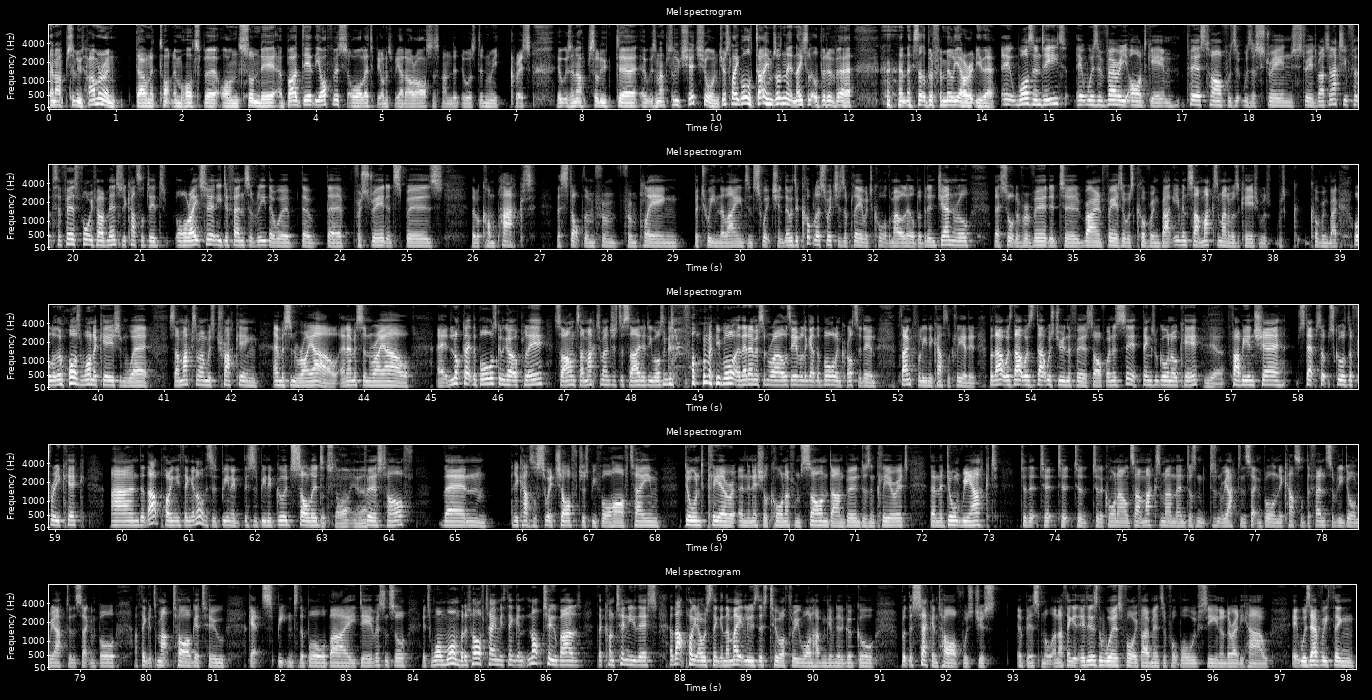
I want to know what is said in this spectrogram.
an absolute hammering down at Tottenham Hotspur on Sunday. A bad day at the office, or let's be honest, we had our asses handed to us, didn't we, Chris? It was an absolute, uh, it was an absolute shit show, and just like old times, wasn't it? Nice little bit of, uh, a nice little bit of familiarity there. It was indeed. It was a very odd game. First half was it was a strange, strange match, and actually for, the first forty five minutes, Newcastle did all right. Certainly defensively, they were they they're frustrated. Spurs, they were compact. They stopped them from from playing between the lines and switching. There was a couple of switches of play which caught them out a little bit, but in general, they sort of reverted to Ryan Fraser was covering back. Even Saint-Maximin was occasion was was covering back. Although there was one occasion where Saint-Maximin was tracking Emerson Royal, and Emerson Royal. Uh, it looked like the ball was going to go out of play, so Allan Saint-Maximin just decided he wasn't going to follow him anymore, and then Emerson Royal was able to get the ball and cross it in. Thankfully, Newcastle cleared it, but that was that was that was during the first half when, as I say, things were going okay. Yeah. Fabian Schär steps up, scores the free kick, and at that point you're thinking, oh, this has been a this has been a good solid Good start, yeah. first half. Then Newcastle switch off just before half time. Don't clear an initial corner from Son. Dan Burn doesn't clear it. Then they don't react to the to, to, to, to the corner. Allan Saint-Maximin then doesn't doesn't react to the second ball. Newcastle defensively don't react to the second ball. I think it's Matt Targett who gets beaten to the ball by Davis, and so it's one one. But at half time you're thinking not too bad. They continue this. At that point I was thinking they might lose this two or three one, having given it a good go. But the second half was just abysmal. And I think it, it is the worst 45 minutes of football we've seen under Eddie Howe. It was everything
